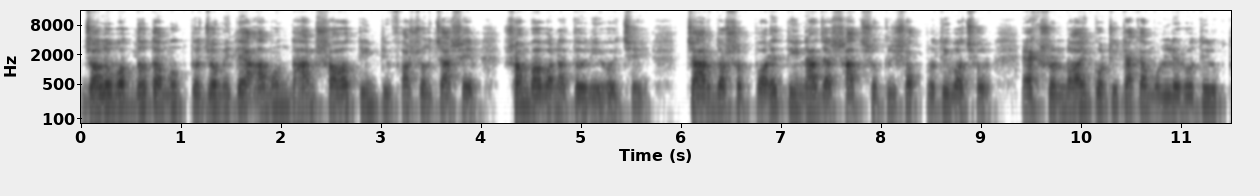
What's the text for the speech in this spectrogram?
জলবদ্ধতা মুক্ত জমিতে আমন ধান সহ তিনটি ফসল চাষের সম্ভাবনা তৈরি হয়েছে। চার দশক পরে তিন হাজার সাতশো কৃষক প্রতি বছর একশো নয় কোটি টাকা মূল্যের অতিরিক্ত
